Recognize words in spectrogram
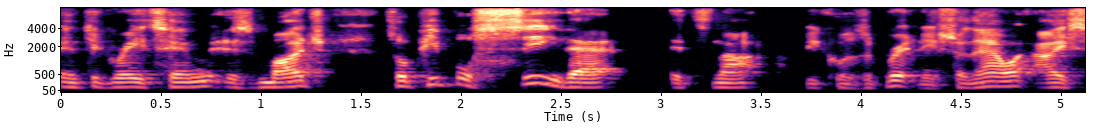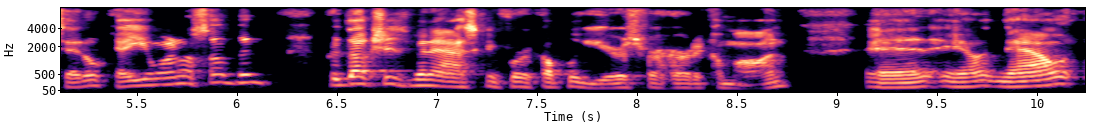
integrates him as much, so people see that it's not because of Brittany. So now I said, okay, you want to know something? Production's been asking for a couple of years for her to come on, and you know now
